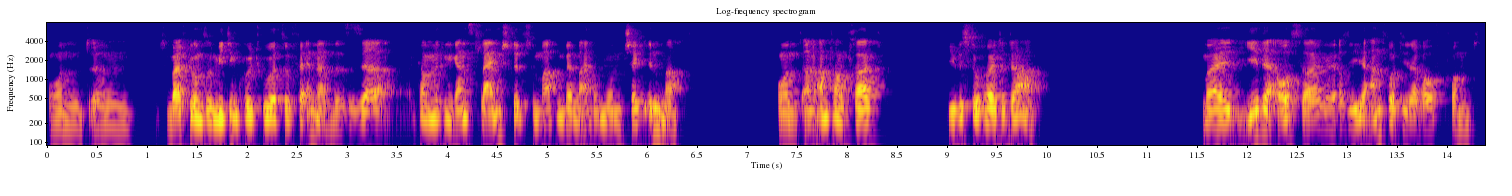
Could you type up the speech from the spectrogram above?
und ähm, zum Beispiel unsere Meetingkultur zu verändern. Das ist ja, kann man mit einem ganz kleinen Schritt zu machen, wenn man einfach nur ein Check-in macht und am Anfang fragt, wie bist du heute da? Weil jede Aussage, also jede Antwort, die darauf kommt,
